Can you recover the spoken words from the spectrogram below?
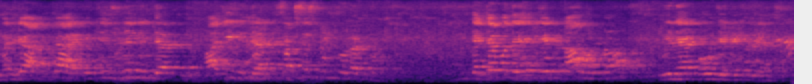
म्हणजे आमच्या आय टीचे जुने विद्यार्थी माजी विद्यार्थी सक्सेसफुल स्टुडंट होते त्याच्यामध्ये एक नाव होतं विनायक भाऊ जेडेकर यांचं.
